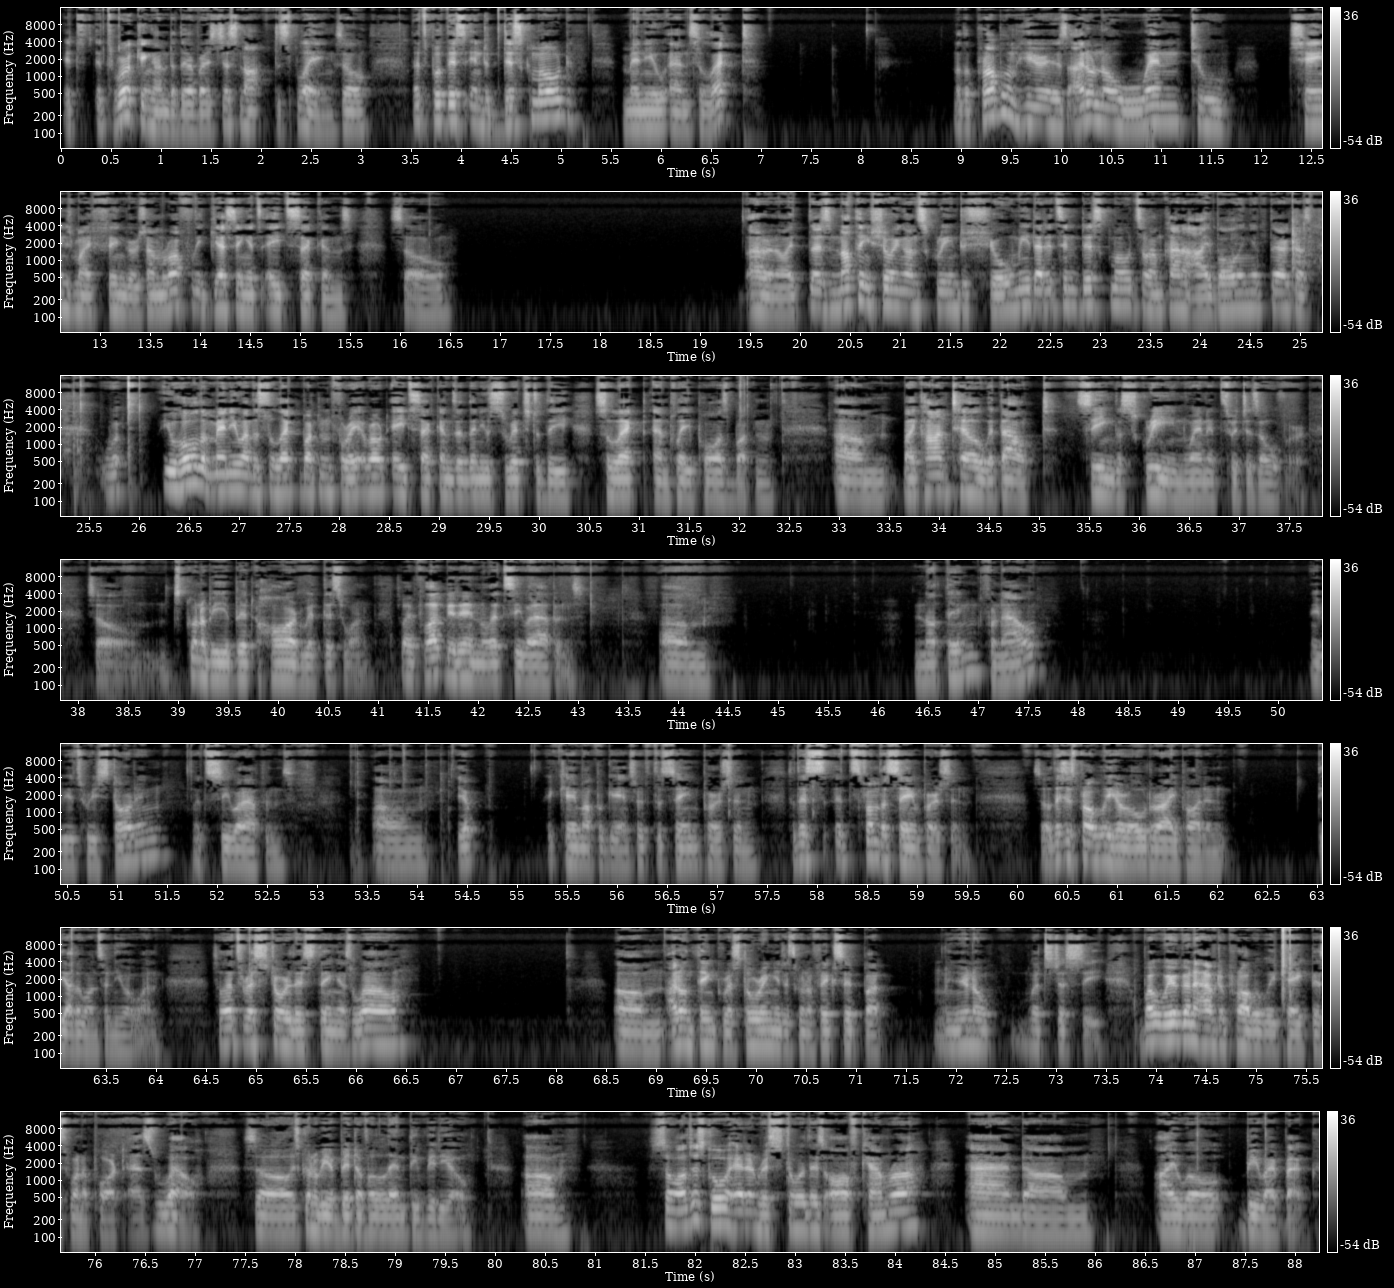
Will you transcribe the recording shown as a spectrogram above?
It's, it's working under there, but it's just not displaying. So let's put this into disk mode, menu and select. Now the problem here is I don't know when to change my fingers. I'm roughly guessing it's eight seconds. So I don't know. It, there's nothing showing on screen to show me that it's in disk mode. So I'm kind of eyeballing it there because you hold the menu and the select button for eight, about eight seconds and then you switch to the select and play pause button. Um, I can't tell without seeing the screen when it switches over. So it's going to be a bit hard with this one. So I plugged it in. Let's see what happens. Um, nothing for now. Maybe it's restarting. Let's see what happens. Um, yep, it came up again. So it's the same person. So this, it's from the same person. So this is probably her older iPod and the other one's a newer one. So let's restore this thing as well. Um, I don't think restoring it is going to fix it, but you know, let's just see. But we're going to have to probably take this one apart as well. So it's going to be a bit of a lengthy video. Um, so I'll just go ahead and restore this off camera and um, I will be right back.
